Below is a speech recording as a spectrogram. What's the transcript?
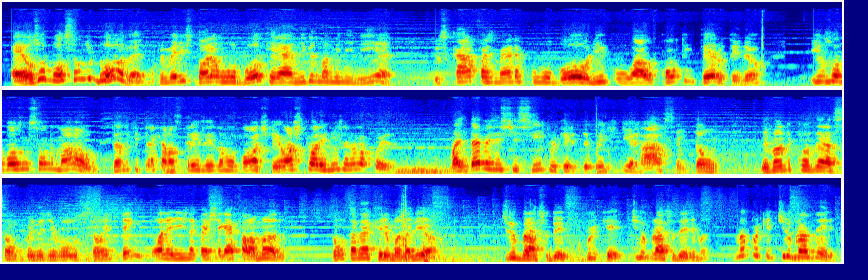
É, os robôs são de boa, velho. A primeira história é um robô que ele é amigo de uma menininha e os caras fazem merda com o robô o, livro, o, o conto inteiro, entendeu? E os robôs não são do mal, tanto que tem aquelas três leis da robótica. Eu acho que o alienígena é a mesma coisa. Mas deve existir sim, porque ele depende de raça, então, levando em consideração coisa de evolução, ele tem um alienígena que vai chegar e falar, mano, vamos tá vendo aquele mano ali, ó? Tira o braço dele. Por quê? Tira o braço dele, mano. Não, porque tira o braço dele.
